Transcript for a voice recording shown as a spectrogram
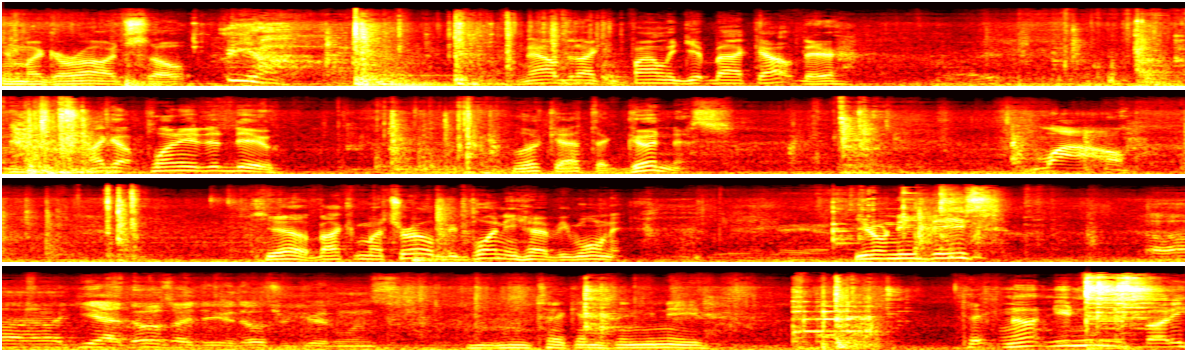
in my garage. So, yeah. Now that I can finally get back out there, I got plenty to do. Look at the goodness. Wow. Yeah, the back of my trail will be plenty heavy, won't it? You don't need these? Uh, yeah, those I do. Those are good ones. Mm, Take anything you need. Take nothing you need, buddy.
